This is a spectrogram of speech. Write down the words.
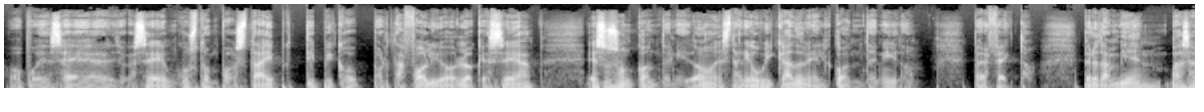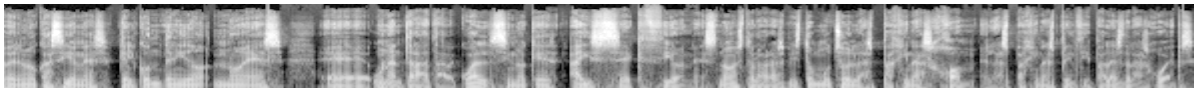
o puede ser, yo que sé, un custom post type, típico portafolio, lo que sea. Eso son contenido, estaría ubicado en el contenido. Perfecto. Pero también vas a ver en ocasiones que el contenido no es eh, una entrada tal cual, sino que hay secciones, ¿no? Esto lo habrás visto mucho en las páginas home, en las páginas principales de las webs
